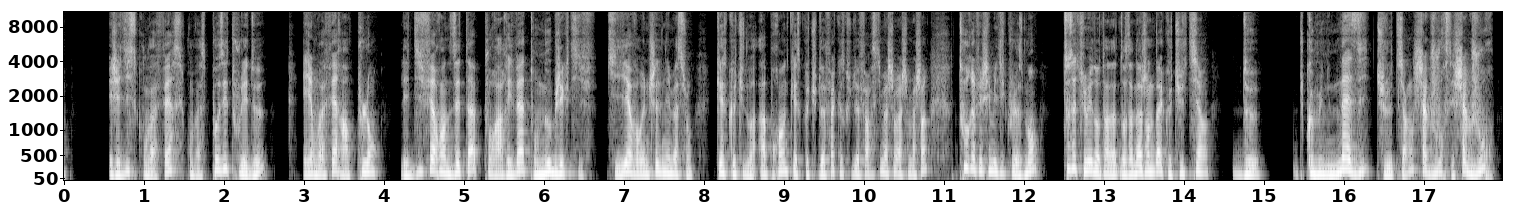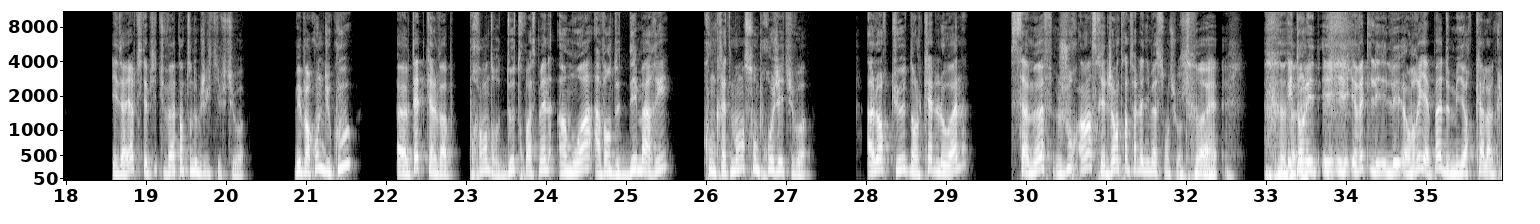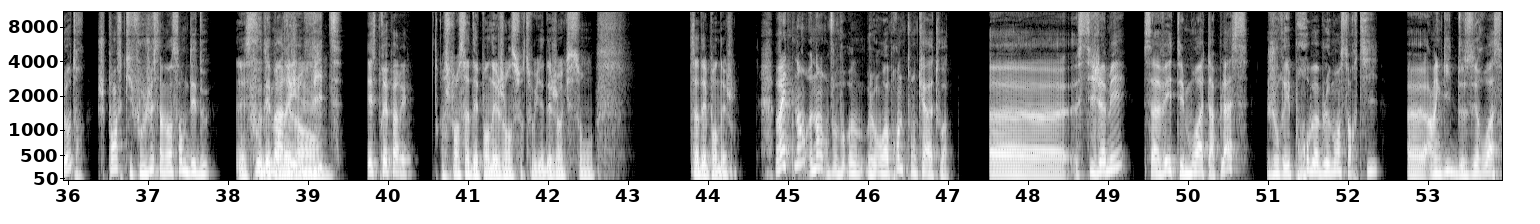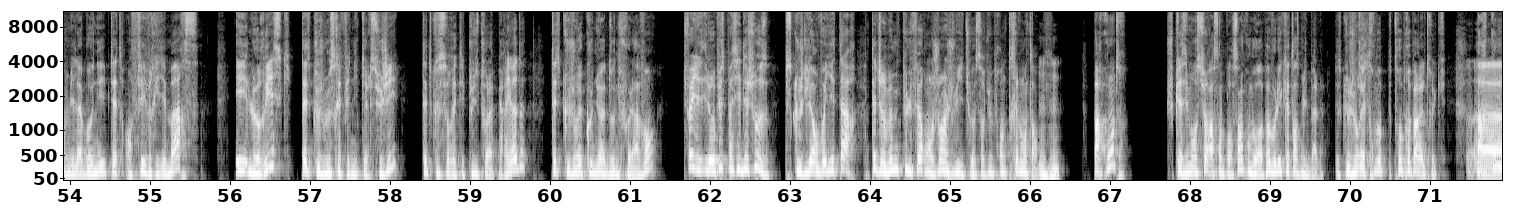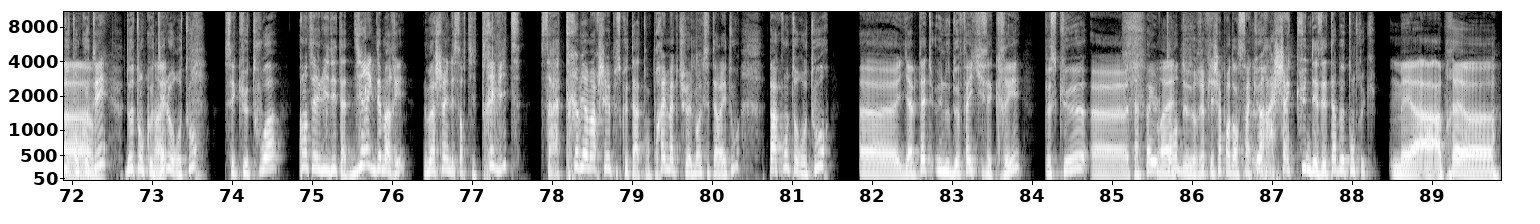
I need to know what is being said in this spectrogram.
Et j'ai dit, ce qu'on va faire, c'est qu'on va se poser tous les deux et on va faire un plan, les différentes étapes pour arriver à ton objectif, qui est avoir une chaîne d'animation. Qu'est-ce que tu dois apprendre, qu'est-ce que tu dois faire, qu'est-ce que tu dois faire, si, machin, machin, machin. Tout réfléchi méticuleusement. Tout ça, tu mets dans un, agenda que tu tiens de comme une nazie, tu le tiens, chaque jour, c'est chaque jour. Et derrière, petit à petit, tu vas atteindre ton objectif, tu vois. Mais par contre, du coup, euh, peut-être qu'elle va prendre 2-3 semaines, un mois avant de démarrer concrètement son projet, tu vois. Alors que dans le cas de Loan, sa meuf, jour 1, serait déjà en train de faire l'animation, tu vois. Ouais. Et, dans les, et, et en fait, les, les- en vrai, il n'y a pas de meilleur cas l'un que l'autre. Je pense qu'il faut juste un ensemble des deux. Il faut démarrer vite et se préparer. Je pense que ça dépend des gens surtout. Il y a des gens qui sont. Ça dépend des gens. En fait, non, non, on va prendre ton cas à toi. Euh, si jamais ça avait été moi à ta place, j'aurais probablement sorti euh, un guide de 0 à 100 000 abonnés, peut-être en février-mars. Et le risque, peut-être que je me serais fait niquer le sujet, peut-être que ça aurait été plus du tout la période, peut-être que j'aurais connu un Dawnfall avant. Tu vois, il aurait pu se passer des choses, puisque je l'ai envoyé tard. Peut-être j'aurais même pu le faire en juin-juillet, tu vois, ça aurait pu prendre très longtemps. Mhm. Par contre, je suis quasiment sûr à 100% qu'on m'aurait pas volé 14 000 balles, parce que j'aurais trop, trop préparé le truc. Par contre, de ton Euh, côté, de ton côté, ouais. le retour, c'est que toi, quand t'as eu l'idée, t'as direct démarré. Le machin, il est sorti très vite. Ça a très bien marché parce que t'as ton prime actuellement, etc. Et tout. Par contre, au retour, euh, il y a peut-être une ou deux failles qui s'est créée parce que euh, t'as pas eu Ouais. le temps de réfléchir pendant 5 heures à chacune des étapes de ton truc. Mais après, euh,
